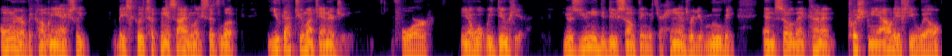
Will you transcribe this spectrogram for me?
owner of the company actually basically took me aside and he says look you've got too much energy for you know what we do here. He goes you need to do something with your hands where you're moving. And so that kind of pushed me out if you will.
